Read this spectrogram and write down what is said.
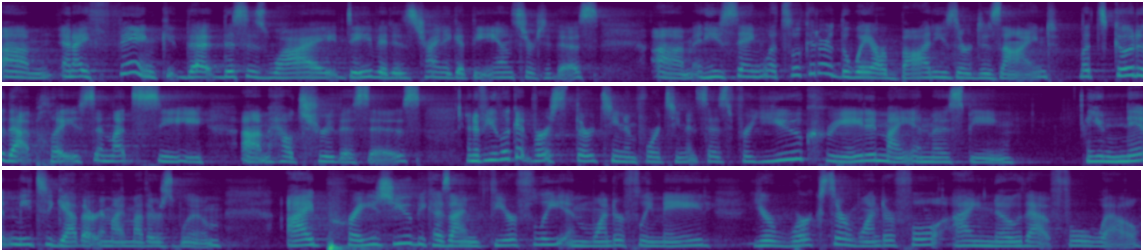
Um, and I think that this is why David is trying to get the answer to this. Um, and he's saying, let's look at our, the way our bodies are designed. Let's go to that place and let's see um, how true this is. And if you look at verse 13 and 14, it says, For you created my inmost being, you knit me together in my mother's womb. I praise you because I'm fearfully and wonderfully made. Your works are wonderful. I know that full well.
